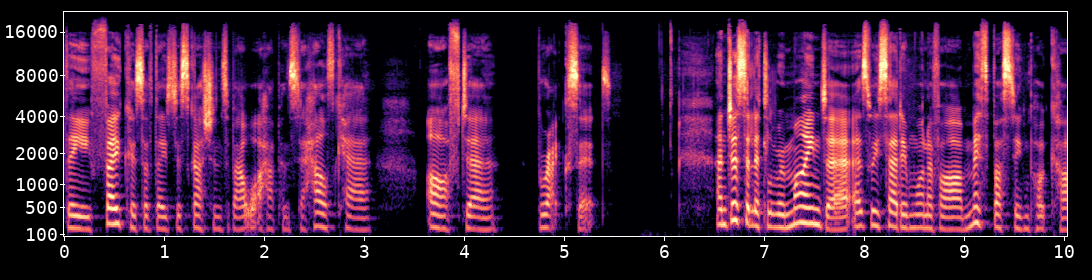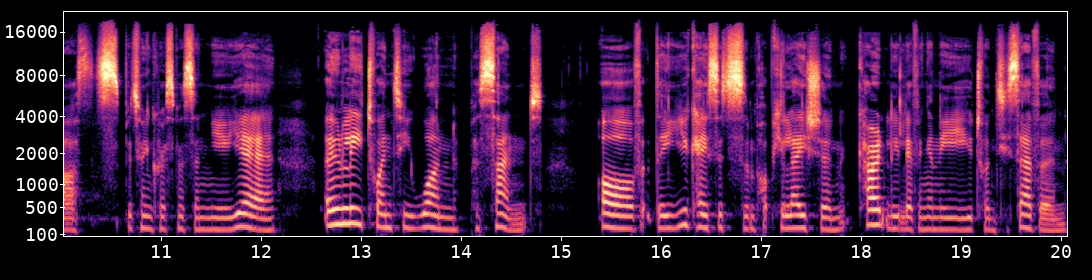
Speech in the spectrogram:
the focus of those discussions about what happens to healthcare after Brexit. And just a little reminder as we said in one of our myth busting podcasts between Christmas and New Year, only 21% of the UK citizen population currently living in the EU27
